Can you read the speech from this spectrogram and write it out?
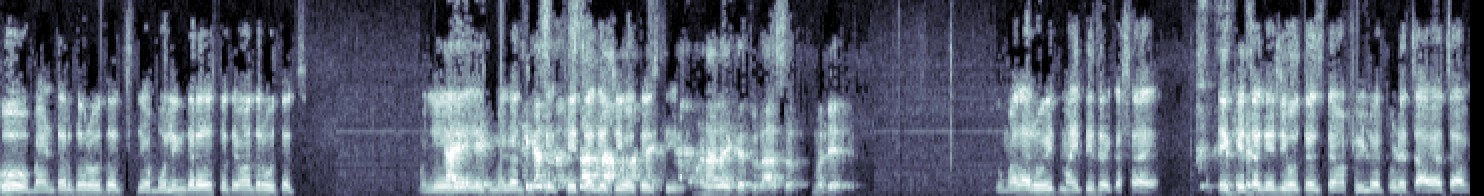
हो बॅन्टर तर होतच. जेव्हा बॉलिंग करत असतो तेव्हा तर होतच. म्हणजे एकमेकांची खेचाखेची होतेच ती. म्हणालाय का तुला असं? म्हणजे तुम्हाला रोहित माहितीच आहे कसा आहे. ते खेचाखेची होतेच तेव्हा फील्डवर. थोड्या चाव्या चाव-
